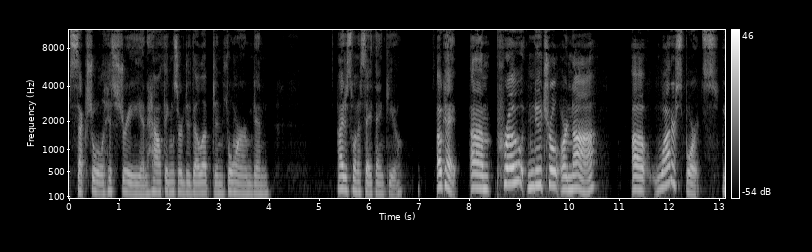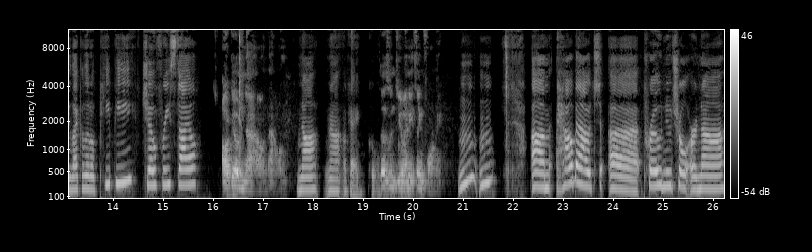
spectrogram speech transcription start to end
sexual history and how things are developed and formed and I just want to say thank you. Okay. Um pro neutral or nah uh water sports. You like a little pee pee Joe freestyle? I'll go now on that one. Nah, nah. Okay, cool. Doesn't do anything for me. Mm-hmm, mm-hmm. Um, how about uh pro neutral or nah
